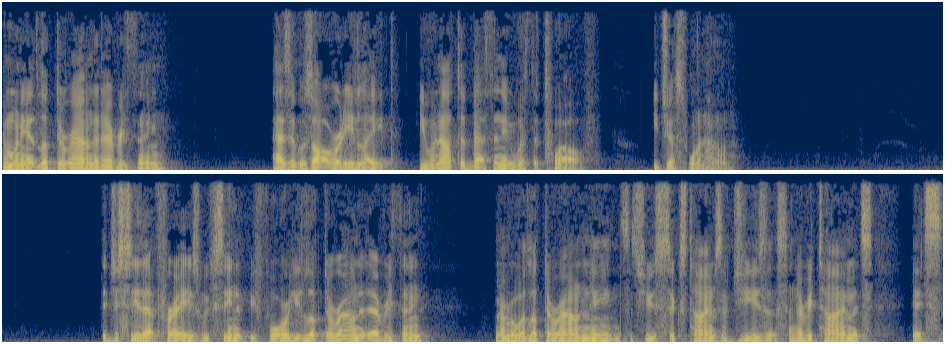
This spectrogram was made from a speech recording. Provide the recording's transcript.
And when he had looked around at everything, as it was already late, he went out to Bethany with the twelve. He just went home. Did you see that phrase? We've seen it before. He looked around at everything. Remember what looked around means. It's used six times of Jesus, and every time it's it's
